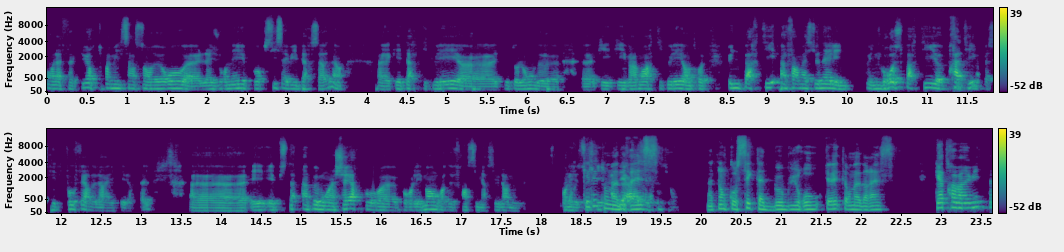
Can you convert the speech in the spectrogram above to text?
on, la facture 3500 euros euh, la journée pour 6 à 8 personnes. Euh, qui est articulée tout au long de, qui, est vraiment articulée entre une partie informationnelle et une, grosse partie pratique, parce qu'il faut faire de la réalité virtuelle, et, puis c'est un peu moins cher pour, pour les membres de France Immersive Learning. quelle est ton adresse Maintenant qu'on sait que tu as de beaux bureaux, quelle est ton adresse 88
